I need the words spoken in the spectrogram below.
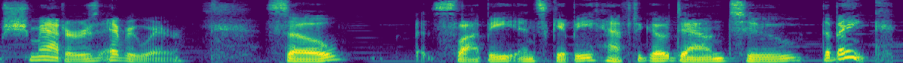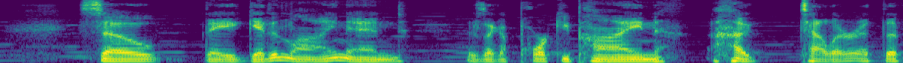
schmatters everywhere. So Slappy and Skippy have to go down to the bank. So they get in line, and there's like a porcupine uh, teller at the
